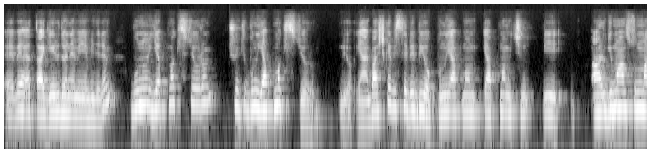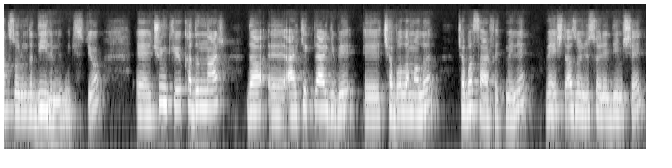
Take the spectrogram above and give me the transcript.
e, ve hatta geri dönemeyebilirim. Bunu yapmak istiyorum çünkü bunu yapmak istiyorum diyor. Yani başka bir sebebi yok. Bunu yapmam yapmam için bir argüman sunmak zorunda değilim demek istiyor. E, çünkü kadınlar da e, erkekler gibi e, çabalamalı, çaba sarf etmeli ve işte az önce söylediğim şey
